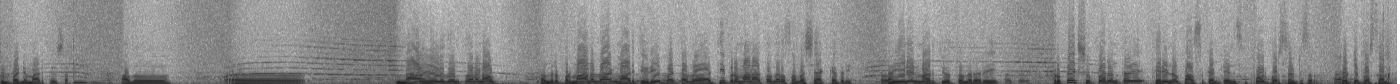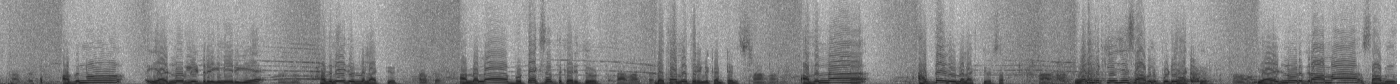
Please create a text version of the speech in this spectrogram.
ಸಿಂಪಡಣೆ ಮಾಡ್ತೀವಿ ಸರ್. ಅದು ನಾವು ಹೇಳೋದಂತಂದ್ರೆ ನಾವು ಅಂದ್ರೆ ಪ್ರಮಾಣದಾಗ ಮಾಡ್ತೀವಿ ರೀ ಬಟ್ ಅದು ಅತಿ ಪ್ರಮಾಣ ಅಂತಂದ್ರೆ ಸಮಸ್ಯೆ ಆಕತ್ರಿ ನಾವು ಏನೇನು ಮಾಡ್ತೀವಿ ಅಂತಂದ್ರೆ ರೀ ಸೂಪರ್ ಪ್ರೊಪೆಕ್ ಸೂಪರ್ ಅಂತೇಳಿ ಫೆರಿನೋಫಾಸ್ contents four percent sir forty percent ಅದನ್ನು ಎರಡ್ನೂರು ಲೀಟ್ರಿಗೆ ನೀರಿಗೆ ಹದಿನೈದು ಎಂ ಎಲ್ ಹಾಕ್ತೀವಿ ರೀ ಆಮೇಲೆ ಬುಟ್ಯಾಕ್ಸ್ ಅಂತ ಕರಿತೀವಿ ಡೆಥಾಮೆಥರಿನ್ ಕಂಟೆಂಟ್ಸ್ ಅದನ್ನ ಹದಿನೈದು ಎಂ ಎಲ್ ಹಾಕ್ತೀವಿ ಸರ್. ಒಂದು ಕೆ ಜಿ ಸಾಬೂನು ಪುಡಿ ಹಾಕ್ತೀವಿ ಎರಡು ನೂರು ಗ್ರಾಮ ಸಾಬೂನು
